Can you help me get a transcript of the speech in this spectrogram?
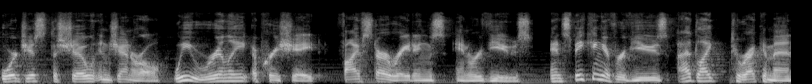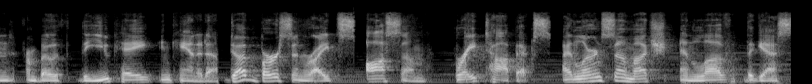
or just the show in general, we really appreciate five star ratings and reviews. And speaking of reviews, I'd like to recommend from both the UK and Canada. Doug Burson writes, Awesome. Great topics. I learned so much and love the guests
